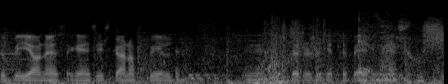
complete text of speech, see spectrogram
To be honest against this kind of build. It's better to get the baneling nest.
